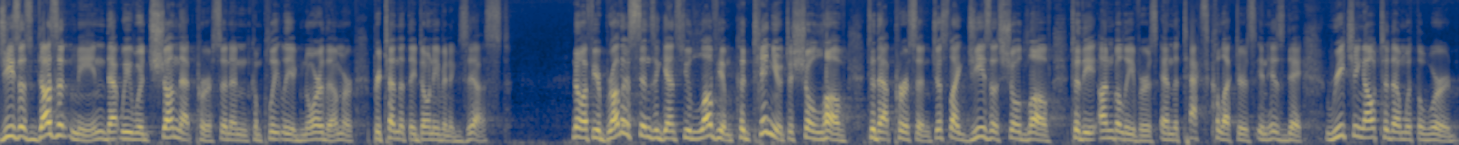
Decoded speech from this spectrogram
Jesus doesn't mean that we would shun that person and completely ignore them or pretend that they don't even exist. No, if your brother sins against you, love him. Continue to show love to that person, just like Jesus showed love to the unbelievers and the tax collectors in his day, reaching out to them with the word.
